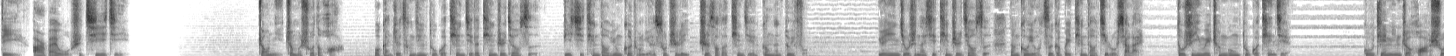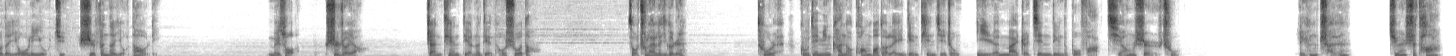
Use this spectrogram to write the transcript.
第二百五十七集。照你这么说的话，我感觉曾经度过天劫的天之骄子，比起天道用各种元素之力制造的天劫更难对付。原因就是那些天之骄子能够有资格被天道记录下来，都是因为成功度过天劫。古天明这话说的有理有据，十分的有道理。没错，是这样。战天点了点头，说道。走出来了一个人。突然，古天明看到狂暴的雷电天劫中，一人迈着坚定的步伐，强势而出。凌晨，居然是他！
